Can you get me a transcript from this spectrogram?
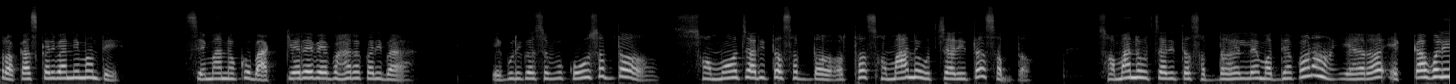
ପ୍ରକାଶ କରିବା ନିମନ୍ତେ ସେମାନଙ୍କୁ ବାକ୍ୟରେ ବ୍ୟବହାର କରିବା ଏଗୁଡ଼ିକ ସବୁ କେଉଁ ଶବ୍ଦ ସମଚାରିତ ଶବ୍ଦ ଅର୍ଥ ସମାନ ଉଚ୍ଚାରିତ ଶବ୍ଦ ସମାନ ଉଚ୍ଚାରିତ ଶବ୍ଦ ହେଲେ ମଧ୍ୟ କ'ଣ ଏହାର ଏକା ଭଳି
